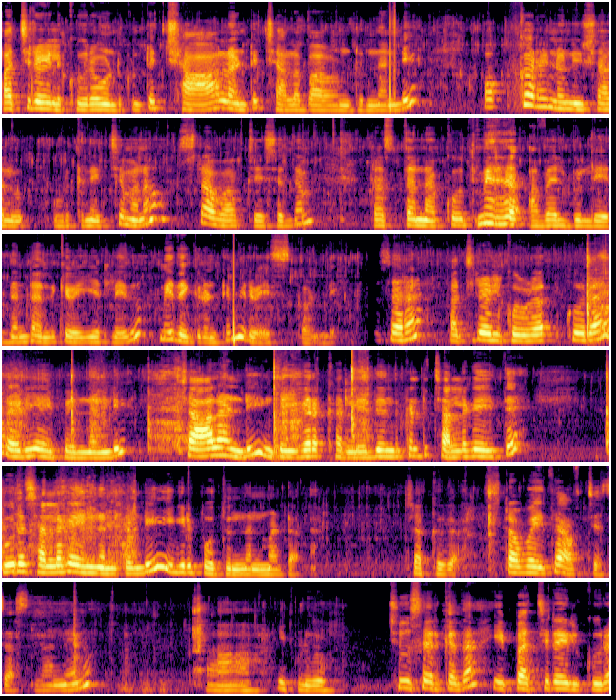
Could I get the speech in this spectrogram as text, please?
పచ్చిరొయ్యల కూర వండుకుంటే చాలా అంటే చాలా బాగుంటుందండి. ఒక్క రెండు నిమిషాలు ఉడకనిచ్చి మనం స్టవ్ ఆఫ్ చేసేద్దాం. ప్రస్తుతం నాకు కొత్తిమీర అవైలబుల్ లేదంటే అందుకే వేయట్లేదు. మీ దగ్గర ఉంటే మీరు వేసుకోండి. చూసారా? పచ్చిరొయ్యల కూర కూర రెడీ అయిపోయిందండి. చాలా అండి ఇంకా ఎగరక్కర్లేదు. ఎందుకంటే చల్లగా అయితే కూర చల్లగా అయిందనుకోండి ఎగిరిపోతుందనమాట చక్కగా. స్టవ్ అయితే ఆఫ్ చేసేస్తున్నాను నేను. ఇప్పుడు చూశారు కదా ఈ పచ్చిరొయ్యల కూర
